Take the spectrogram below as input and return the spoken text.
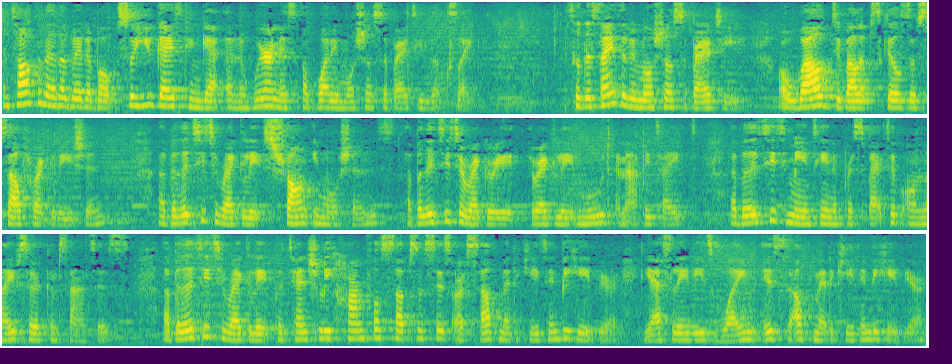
and talk a little bit about so you guys can get an awareness of what emotional sobriety looks like. So, the signs of emotional sobriety are well developed skills of self regulation, ability to regulate strong emotions, ability to regulate, regulate mood and appetite, ability to maintain a perspective on life circumstances, ability to regulate potentially harmful substances or self medicating behavior. Yes, ladies, wine is self medicating behavior.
